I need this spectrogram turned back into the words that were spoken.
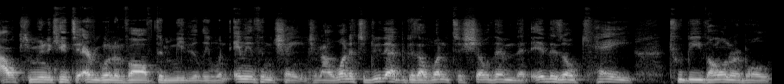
I would communicate to everyone involved immediately when anything changed. And I wanted to do that because I wanted to show them that it is okay to be vulnerable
